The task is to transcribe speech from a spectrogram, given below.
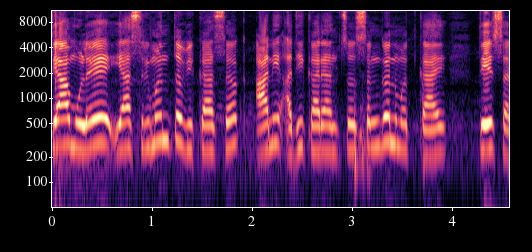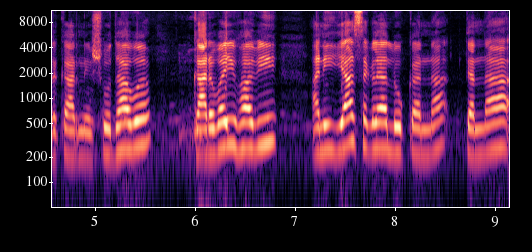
त्यामुळे या श्रीमंत विकासक आणि अधिकाऱ्यांचं संगनमत काय ते सरकारने शोधावं कारवाई व्हावी आणि या सगळ्या लोकांना त्यांना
